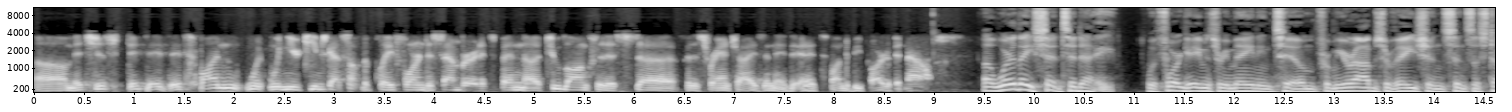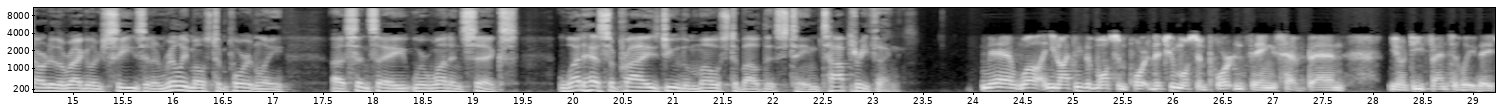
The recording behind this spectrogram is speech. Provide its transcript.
Um, it's just it, it, it's fun when, when, your team's got something to play for in December, and it's been uh, too long for this uh, for this franchise, and, it, and, it's fun to be part of it now. Uh, where they sit today, with four games remaining, Tim, from your observation since the start of the regular season, and really most importantly, uh, since they were one and six, what has surprised you the most about this team? Top three things. Yeah, well, you know, I think the most important, the two most important things have been, you know, defensively they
